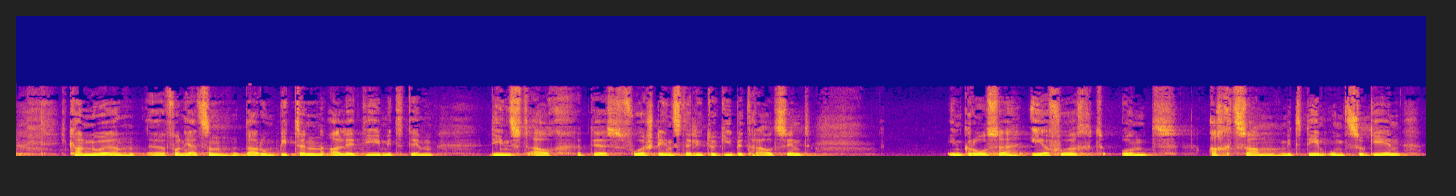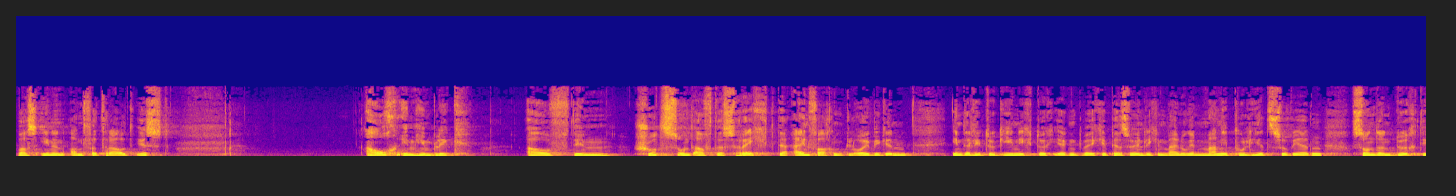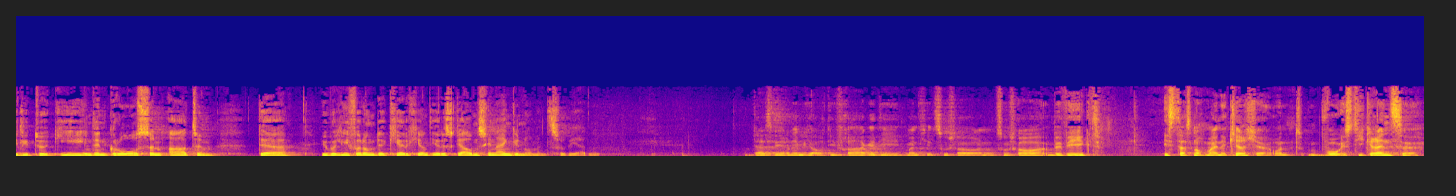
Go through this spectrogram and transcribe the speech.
Ich kann nur äh, von Herzen darum bitten, alle, die mit dem Dienst auch des Vorstehens der Liturgie betraut sind, in großer Ehrfurcht und achtsam mit dem umzugehen, was ihnen anvertraut ist, auch im Hinblick auf den Schutz und auf das Recht der einfachen Gläubigen, in der Liturgie nicht durch irgendwelche persönlichen Meinungen manipuliert zu werden, sondern durch die Liturgie in den großen Atem der Überlieferung der Kirche und ihres Glaubens hineingenommen zu werden. Das wäre nämlich auch die Frage, die manche Zuschauerinnen und Zuschauer bewegt ist das noch meine Kirche und wo ist die Grenze,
